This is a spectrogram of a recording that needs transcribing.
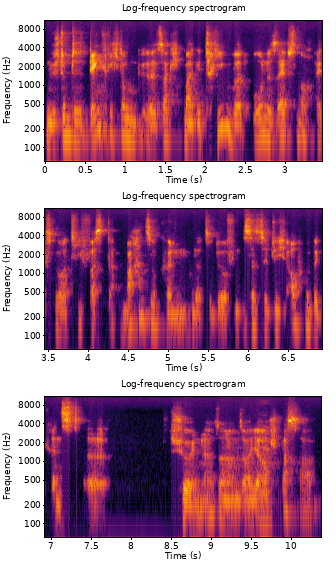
in bestimmte Denkrichtung, äh, sag ich mal, getrieben wird, ohne selbst noch explorativ was machen zu können oder zu dürfen, ist das natürlich auch nur begrenzt äh, schön, ne? sondern soll ja, ja, auch Spaß haben.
